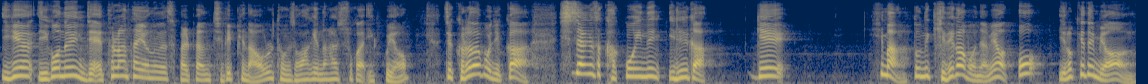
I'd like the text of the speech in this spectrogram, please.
이게 이거는 이제 애틀란타 연은에서 발표한 GDP 나우를 통해서 확인을 할 수가 있고요. 이제 그러다 보니까 시장에서 갖고 있는 일각의 희망 또는 기대가 뭐냐면 어 이렇게 되면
